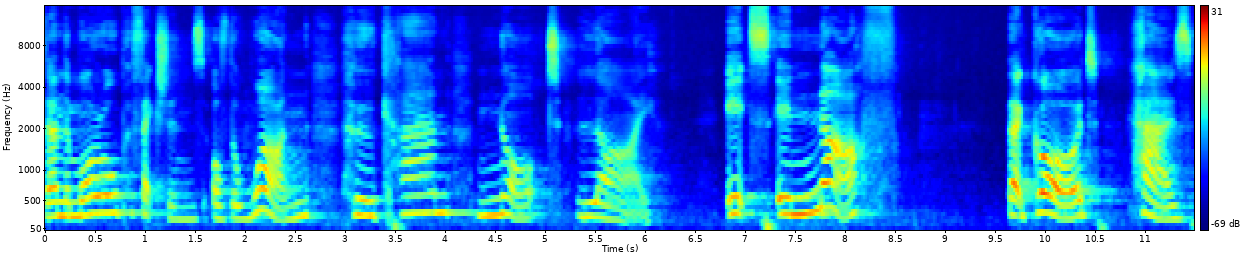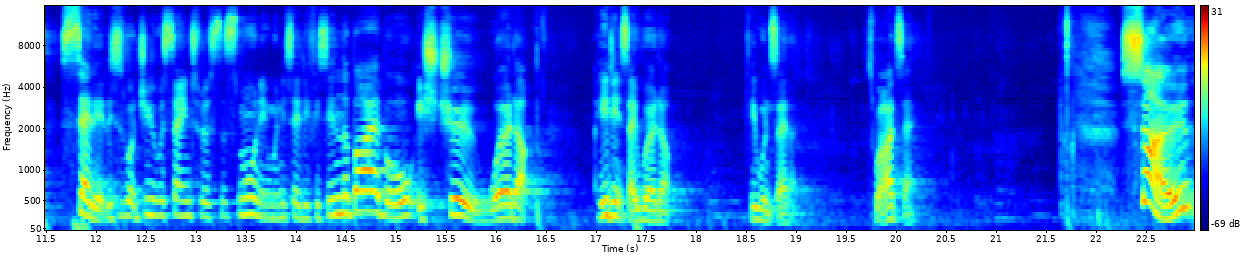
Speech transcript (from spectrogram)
than the moral perfections of the one who cannot lie. It's enough that God has said it. This is what Drew was saying to us this morning when he said, if it's in the Bible, it's true, word up. He didn't say word up. He wouldn't say that. That's what I'd say. So,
